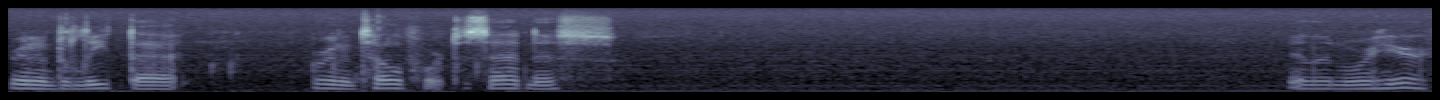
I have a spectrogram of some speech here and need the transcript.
we're gonna delete that. We're to teleport to sadness. And then we're here.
